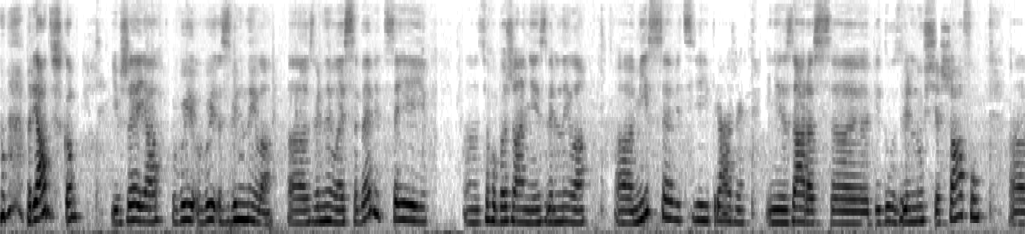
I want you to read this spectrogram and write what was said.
рядышком, і вже я ви, ви, звільнила, е, звільнила себе від цієї, е, цього бажання і звільнила місце від цієї пряжі. І зараз піду, звільну ще шафу. е,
